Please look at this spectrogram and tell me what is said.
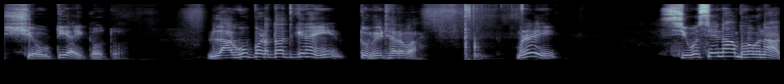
शेवटी ऐकवतो. लागू पडतात की नाही तुम्ही ठरवा. मंडळी शिवसेना भवनात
